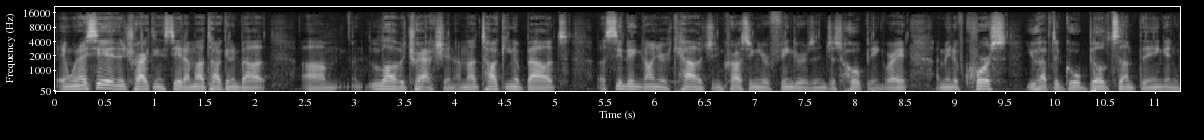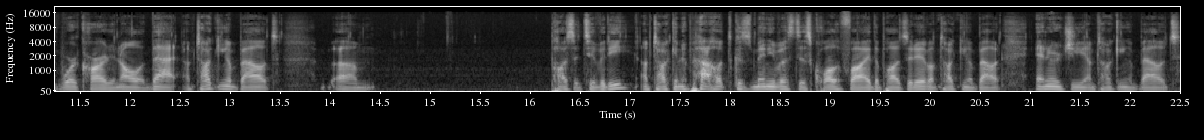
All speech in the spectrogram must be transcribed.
And when I say an attracting state, I'm not talking about um, law of attraction. I'm not talking about uh, sitting on your couch and crossing your fingers and just hoping, right? I mean, of course, you have to go build something and work hard and all of that. I'm talking about um, positivity. I'm talking about, because many of us disqualify the positive, I'm talking about energy. I'm talking about.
